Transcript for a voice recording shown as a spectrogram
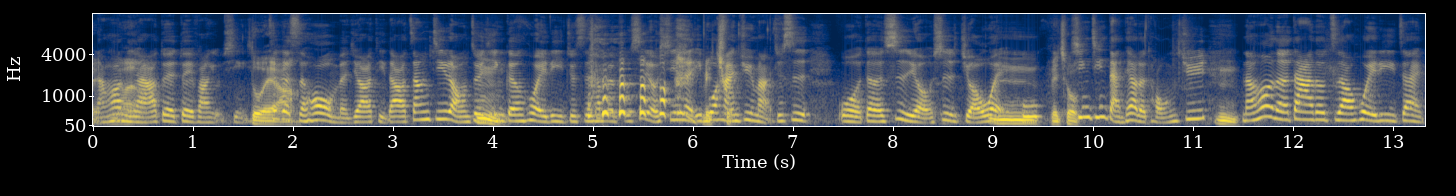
然后你还要对对方有信心。这个时候，我们就要提到张基龙最近跟惠利，就是他们不是有新的一部韩剧嘛？就是我的室友是九尾狐，没错，心惊胆跳的同居。嗯，然后呢，大家都知道惠利在。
